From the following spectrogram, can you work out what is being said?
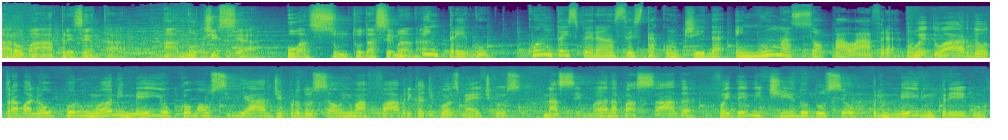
Tarobá apresenta a notícia, o assunto da semana. Emprego. Quanta esperança está contida em uma só palavra. O Eduardo trabalhou por um ano e meio como auxiliar de produção em uma fábrica de cosméticos. Na semana passada, foi demitido do seu primeiro emprego.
